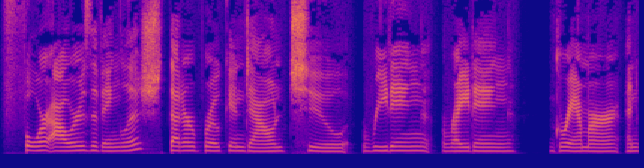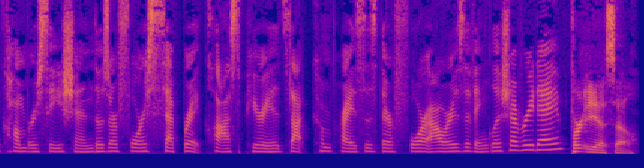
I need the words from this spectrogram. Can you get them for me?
four hours of English that are broken down to reading, writing, grammar, and conversation. Those are four separate class periods that comprises their four hours of English every day For ESL.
